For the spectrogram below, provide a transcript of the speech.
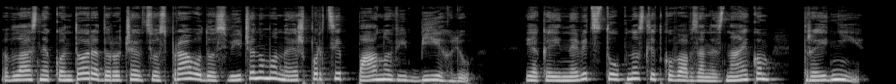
Власник контори доручив цю справу досвідченому нишпорці панові біглю, який невідступно слідкував за незнайком три дні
